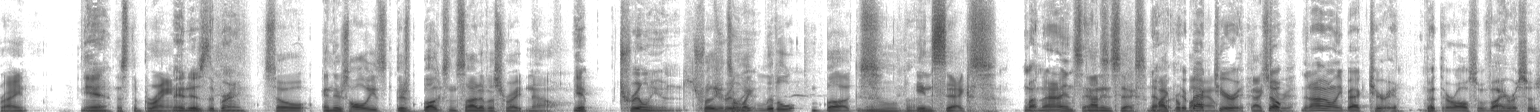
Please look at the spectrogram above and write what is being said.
right? Yeah. That's the brain. It is the brain. So, and there's always there's bugs inside of us right now. Yep. trillions. Trillions of like little bugs, insects. Well, not insects. Not insects. No, they're Microbiome. bacteria. So they're not only bacteria, but they're also viruses.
